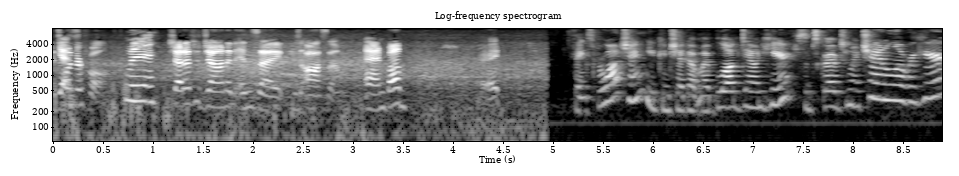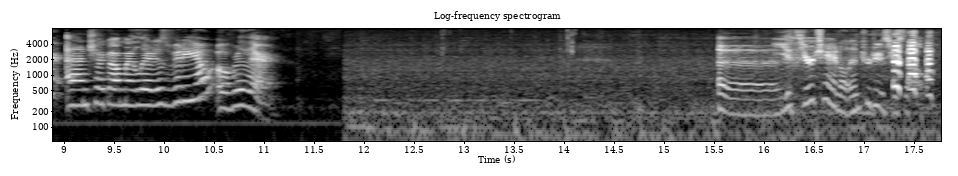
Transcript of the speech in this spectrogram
It's Yes. wonderful. Shout out to John at Insight. He's awesome. and Bob. All right. Thanks for watching. You can check out my blog down here, subscribe to my channel over here, and check out my latest video over there. Uh, It's your channel. Introduce yourself.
